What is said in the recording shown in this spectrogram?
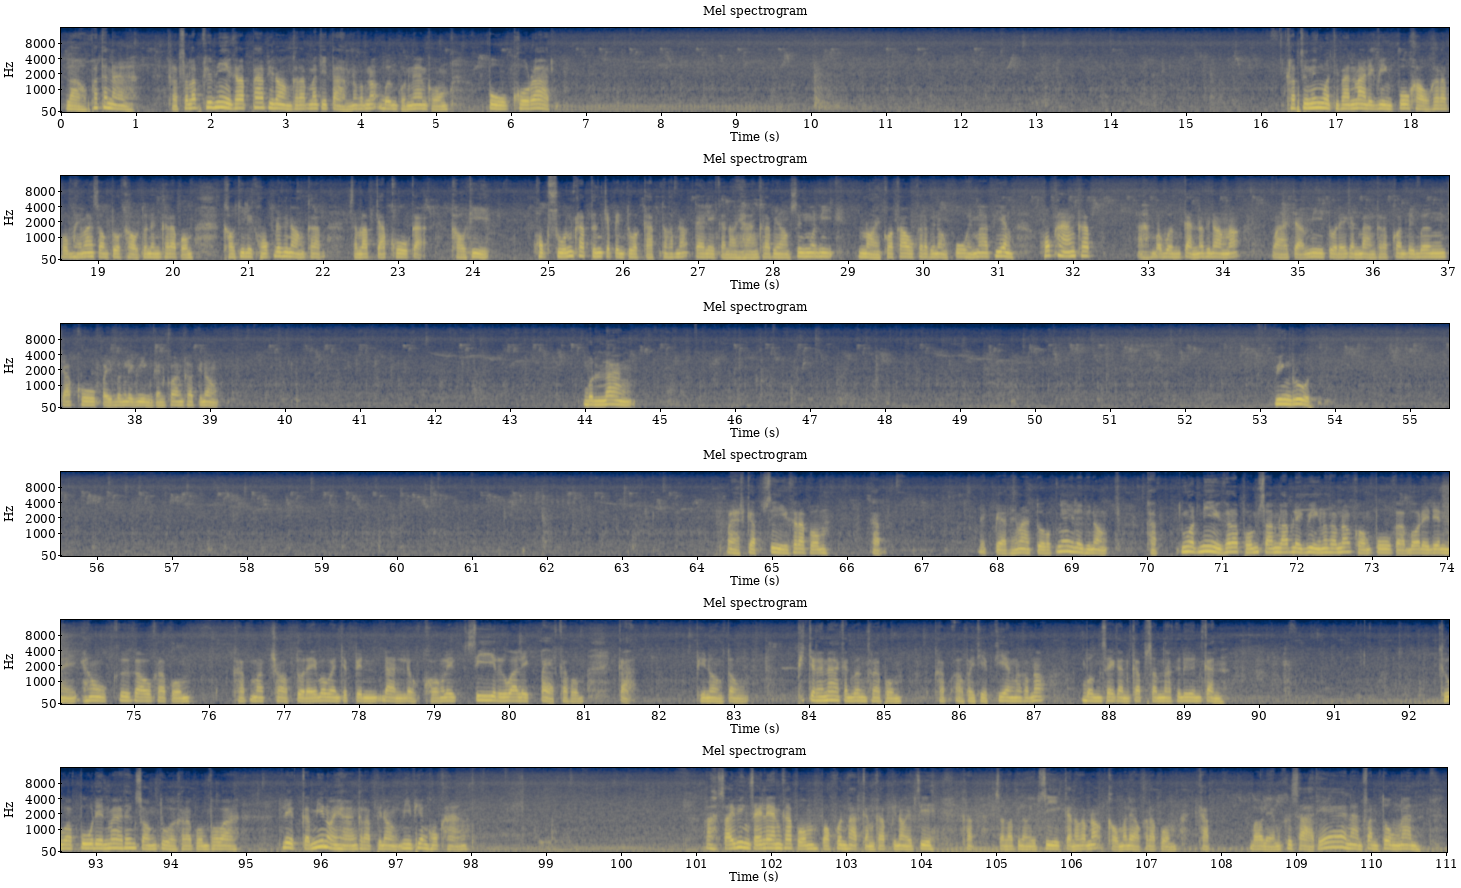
เหล่าพัฒนาครับสำหรับคลิปนี้ครับภาพพี่น้องครับมาติดตามนะครับเนาะเบิงผลงานของปู่โคราช ครับซึ่งในงวดที่ผ่านมาเด็กวิ่งปูเข่าครับผมให้มาสองตัวเข่าตัวหนึ่งครับผมเข่าที่เลขหกด้วยพี่น้องครับสำหรับจับคู่กับเข่าที่60ครับถึงจะเป็นตัวกลับนะครับเนาะแต่เลขก็หน่อยหางครับพี่น้อง ซึ่งงวดนี้หน่อยกว่าเก่าครับพี่น้องปูให้มาเพียงหกหางครับอะมาเบิ่งกันเนาะพี่น้องเนาะว่าจะมีตัวใดกันบ้างครับก่อนไปเบิ่งจับคู่ไปเบิ่งเลขวิ่งกันก่อนครับพี่น้อง บนล่าง วิ่งรูด แปดกับสี่ครับผม ครับเลขแปดให้มาตัวบักใหญ่เลยพี่น้อง ครับ งวดนี้ครับผมสำหรับเลขวิ่งนะครับเนาะของปูกับบอไดเดนให้เฮาคือเก่าครับผม ครับ มักชอบตัวใดบ่ว่าจะเป็นด้านของเลขสี่หรือว่าเลขแปดครับผมกะ พี่น้องต้องพิจารณากันเบิ่งครับผมครับเอาไปเทียบเคียงนะครับเนาะเบิ่งใส่กันกับสำนักอื่นกัน ถือว่าปูเด่นมากทั้งสองตัวครับผมเพราะว่าเลขกับมีหน่อยหางครับพี่น้องมีเพียงหกหางอะสายวิ่งสายแลนครับผมปอกควรผ่าดกันครับพี่น้อง FC ครับสำหรับพี่น้อง FC กันนะครับเนาะเขามาแล้วครับผมครับ เบาแหลมคือสาแท้นานฟันตรงนั่น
